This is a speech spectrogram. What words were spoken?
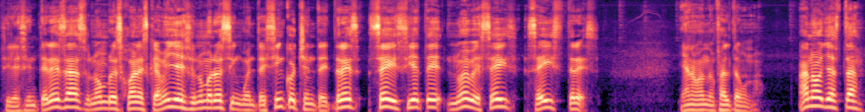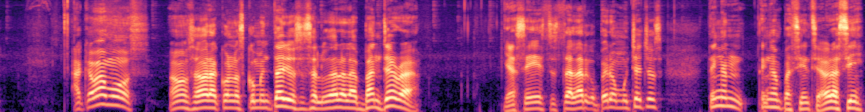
Si les interesa, su nombre es Juan Escamilla y su número es 5583-679663. Ya no me falta uno. Ah, no, ya está. Acabamos. Vamos ahora con los comentarios a saludar a la bandera. Ya sé, esto está largo, pero muchachos, tengan, tengan paciencia. Ahora sí,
